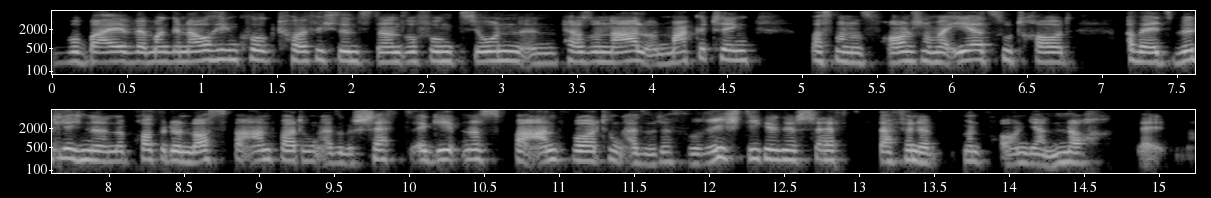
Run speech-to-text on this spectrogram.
Wobei, wenn man genau hinguckt, häufig sind es dann so Funktionen in Personal und Marketing, was man uns Frauen schon mal eher zutraut. Aber jetzt wirklich eine, eine Profit- und Loss-Verantwortung, also Geschäftsergebnisverantwortung, also das richtige Geschäft, da findet man Frauen ja noch seltener.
